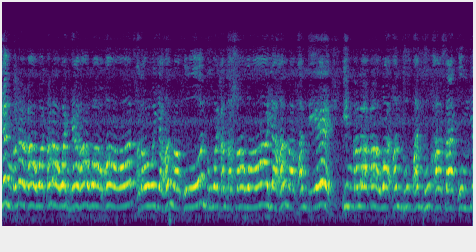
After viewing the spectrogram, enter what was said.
ยันปนาขาวตนาวันยาวาพาทนาวยหันลาพูนตุวัยกันลาสาวายหันลาพันเดียอินปนาขาวพันธุพันธุขาสาตุมย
